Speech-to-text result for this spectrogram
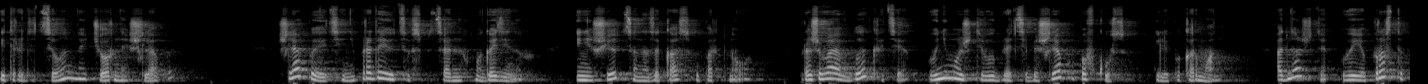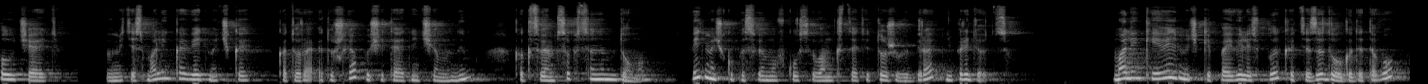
и традиционной черной шляпой. Шляпы эти не продаются в специальных магазинах и не шьются на заказ у портного. Проживая в Блэкхете, вы не можете выбрать себе шляпу по вкусу или по карману. Однажды вы ее просто получаете вместе с маленькой ведьмочкой, которая эту шляпу считает ничем иным, как своим собственным домом. Ведьмочку по своему вкусу вам, кстати, тоже выбирать не придется. Маленькие ведьмочки появились в Блэкхете задолго до того,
